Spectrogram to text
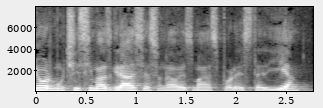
Señor, muchísimas gracias una vez más por este día.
